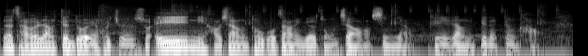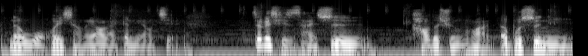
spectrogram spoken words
那才会让更多人会觉得说，哎，你好像透过这样一个宗教信仰可以让你变得更好，那我会想要来更了解，这个其实才是好的循环，而不是你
